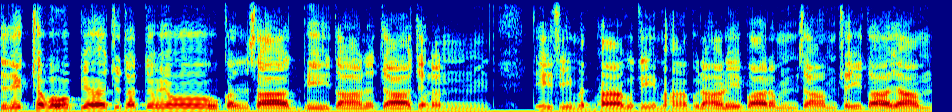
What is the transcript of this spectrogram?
दिदीक्षवोऽप्यच्युतत्वयो कंसाद्भीतान् चाचलन्। ते श्रीमद्भागवते महापुराणे पारंशां शयितायां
